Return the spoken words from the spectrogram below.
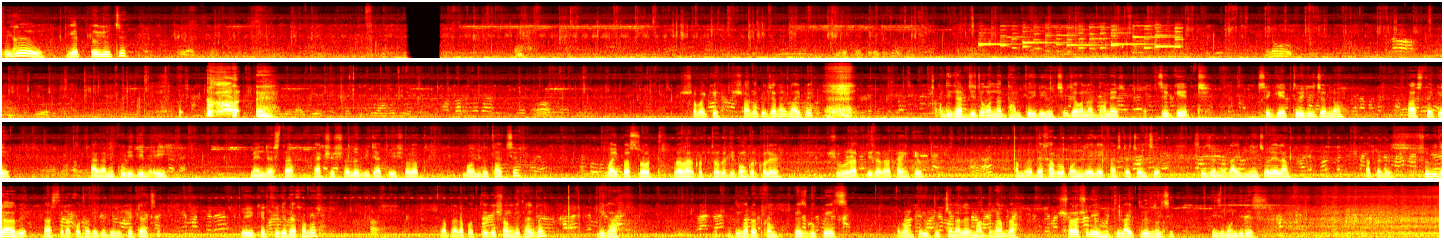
এই যে গেট তৈরি হচ্ছে সবাইকে স্বাগত জানাই লাইভে। দীঘার যে জগন্নাথ ধাম তৈরি হচ্ছে, জগন্নাথ ধামের যে গেট সেই গেট তৈরির জন্য আজ থেকে আগামী কুড়ি দিন এই মেন রাস্তা, একশো ষোলো বি জাতীয় সড়ক বন্ধ থাকছে। বাইপাস রোড ব্যবহার করতে হবে। দীপঙ্কর কলে শুভরাত্রি দাদা থ্যাংক ইউ আমরা দেখাবো কোন জায়গায় কাজটা চলছে। সেই জন্য লাইভ নিয়ে চলে এলাম। আপনাদের সুবিধা হবে। রাস্তাটা কোথা থেকে ব্যারিকেডটা আছে ব্যারিকেড থেকে দেখাবো। আপনারা প্রত্যেকের সঙ্গে থাকবেন। Digha Digha dot com Facebook page এবং ইউটিউব চ্যানেলের মাধ্যমে আমরা সরাসরি এই মুহূর্তে লাইভ তুলে ধরেছি। এই যে মন্দিরের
